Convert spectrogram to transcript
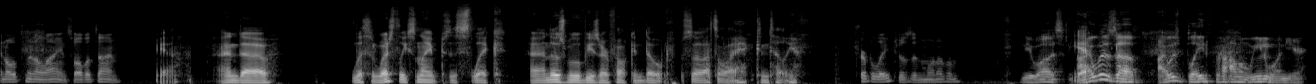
in Ultimate Alliance all the time. Yeah, and uh, listen, Wesley Snipes is slick, and those movies are fucking dope. So that's all I can tell you. Triple H was in one of them. He was. Yeah, I was. Uh, I was Blade for Halloween one year.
